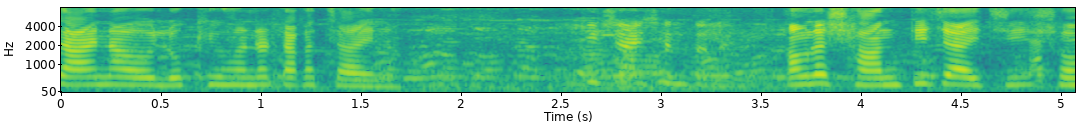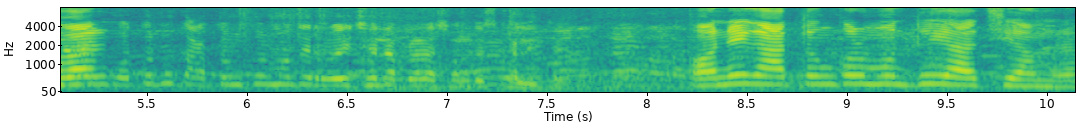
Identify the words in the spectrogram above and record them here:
চাই না ওই লক্ষ্মী ভাণ্ডার টাকা চাই না। কি চাইছেন তাহলে? আমরা শান্তি চাইছি সবার কতটুকু আতঙ্কের মধ্যে রয়েছেন আপনারা সন্দেশখালীতে? অনেক আতঙ্কর মধ্যেই আছি আমরা।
